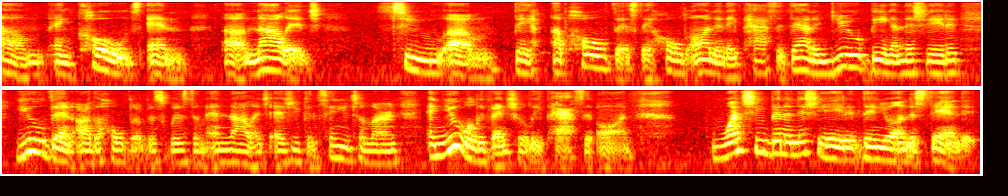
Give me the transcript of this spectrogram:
um, and codes and uh, knowledge to um, they uphold this they hold on and they pass it down and you being initiated You then are the holder of this wisdom and knowledge as you continue to learn, and you will eventually pass it on. Once you've been initiated, then you'll understand it.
